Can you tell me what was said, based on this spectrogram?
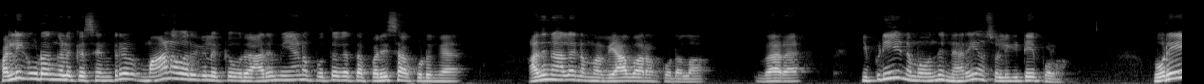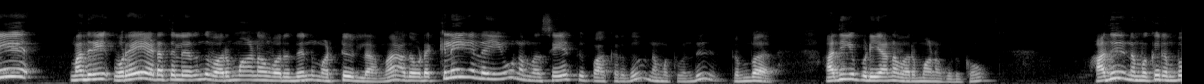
பள்ளிக்கூடங்களுக்கு சென்று மாணவர்களுக்கு ஒரு அருமையான புத்தகத்தை பரிசாக கொடுங்க. அதனால நம்ம வியாபாரம் கூடலாம். வேற. இப்படியே நம்ம வந்து நிறையா சொல்லிக்கிட்டே போகலாம் ஒரே மாதிரி ஒரே இடத்துல இருந்து வருமானம் வருதுன்னு மட்டும் இல்லாமல் அதோட கிளைகளையும் நம்ம சேர்த்து பார்க்குறதும் நமக்கு வந்து ரொம்ப அதிகப்படியான வருமானம் கொடுக்கும். அது நமக்கு ரொம்ப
